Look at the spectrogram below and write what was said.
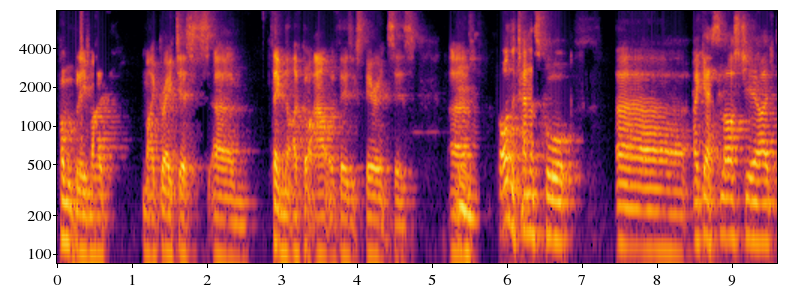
probably my my greatest um, thing that I've got out of those experiences. Um, mm. On the tennis court, uh, I guess last year I'd,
